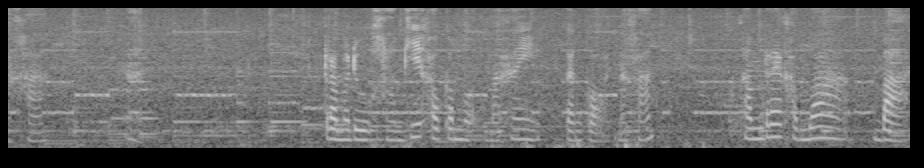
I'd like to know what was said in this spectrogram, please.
นะคะะเรามาดูคำที่เขากำหนดมาให้กันก่อนนะคะ คำแรกคำว่า บาท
